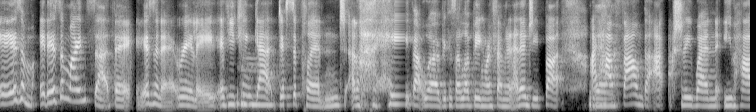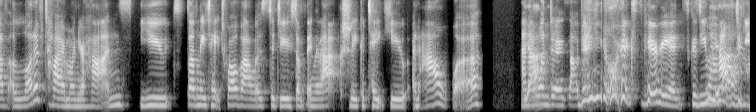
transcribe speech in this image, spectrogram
it is a it is a mindset thing, isn't it? Really, if you can get mm-hmm. disciplined, and I hate that word because I love being my feminine energy, but yeah. I have found that actually when you have a lot of time on your hands, you suddenly take twelve hours to do something that actually could take you an hour. And yeah. I wonder, has that been your experience? Because you yeah. have to be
